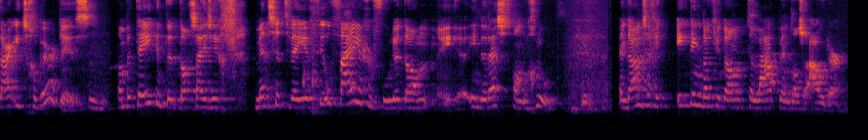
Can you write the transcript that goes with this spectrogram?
daar iets gebeurd is. Mm. Dan betekent het dat zij zich met z'n tweeën veel veiliger voelen dan in de rest van de groep. En daarom zeg ik, ik denk dat je dan te laat bent als ouder.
